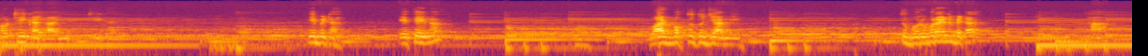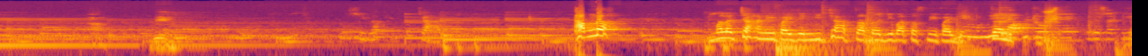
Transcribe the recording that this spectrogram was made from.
हो ठीक आहे आई ठीक आहे. ये बेटा. येते ना? हो. वाट बघतो तुझी आम्ही. तू बरोबर आहे ना बेटा? हा. थांब ना. मला चहा नाही पाहिजे मी चहाचा तर अजिबातच नाही पाहिजे. मी चल. कॉफी ठेवते तुझ्यासाठी.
